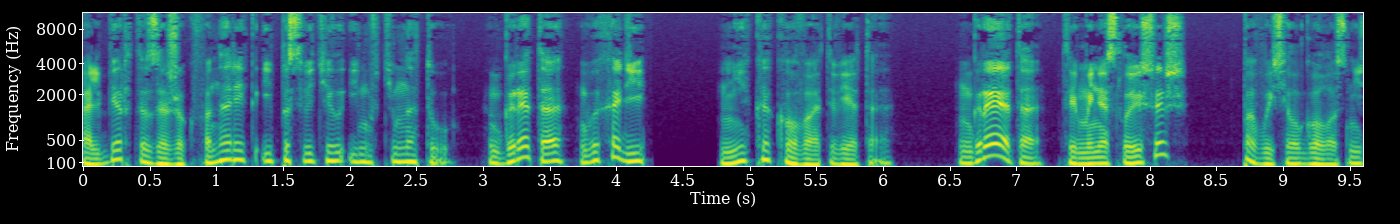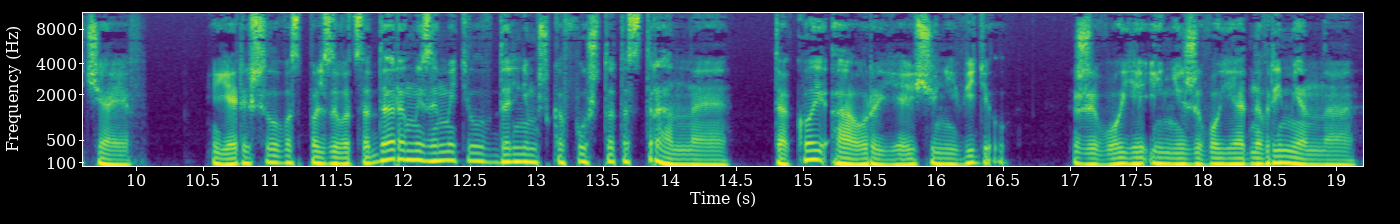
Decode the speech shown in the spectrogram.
Альберт зажег фонарик и посветил им в темноту. «Грета, выходи!» Никакого ответа. «Грета, ты меня слышишь?» — повысил голос Нечаев. Я решил воспользоваться даром и заметил в дальнем шкафу что-то странное. Такой ауры я еще не видел. Живое и неживое одновременно.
